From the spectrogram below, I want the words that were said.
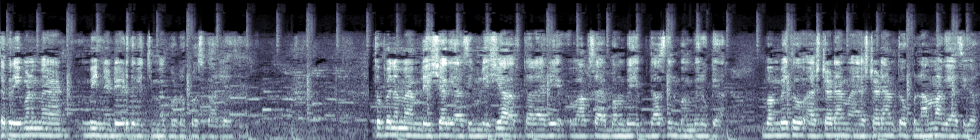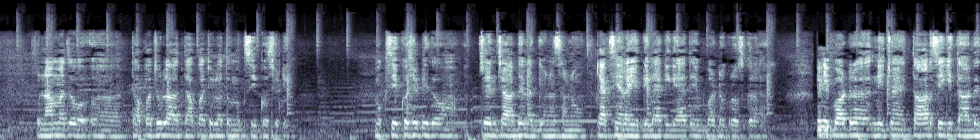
ਤਕਰੀਬਨ ਮੈਂ ਮਹੀਨੇ ਡੇਢ ਦੇ ਵਿੱਚ ਮੈਂ ਬਾਰਡਰ ਕ੍ਰੋਸ ਕਰ ਲਿਆ ਸੀ। ਤੋਂ ਪਹਿਲਾਂ ਮੈਂ ਮਲੇਸ਼ੀਆ ਗਿਆ ਸੀ। ਮਲੇਸ਼ੀਆ ਹਫਤਾ ਰਹਿ ਕੇ ਵਾਪਸ ਆਇਆ ਬੰਬੇ 10 ਦਿਨ ਬੰਬੇ ਰੁਕਿਆ। ਬੰਬੇ ਤੋਂ ਐਸਟਰਡਮ ਐਸਟਰਡਮ ਤੋਂ ਪਨਾਮਾ ਗਿਆ ਸੀਗਾ। ਪਨਾਮਾ ਤੋਂ ਤਾਪਾਚੁਲਾ ਤਾਪਾਚੁਲਾ ਤੋਂ ਮੈਕਸੀਕੋ ਸਿਟੀ। ਮੈਕਸੀਕੋ ਸਿਟੀ ਤੋਂ ਤਿੰਨ ਚਾਰ ਦਿਨ ਲੱਗੇ ਉਹਨਾਂ ਸਾਨੂੰ ਟੈਕਸੀਆਂ ਰਾਹੀਂ ਅੱਗੇ ਲੈ ਕੇ ਗਿਆ ਤੇ ਬਾਰਡਰ ਕ੍ਰੋਸ ਕਰਾਇਆ। ਜਿਹੜੀ ਬਾਰਡਰ ਨੀਚੋਂ ਤਾਰ ਸੀਗੀ, ਤਾਰ ਦੇ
